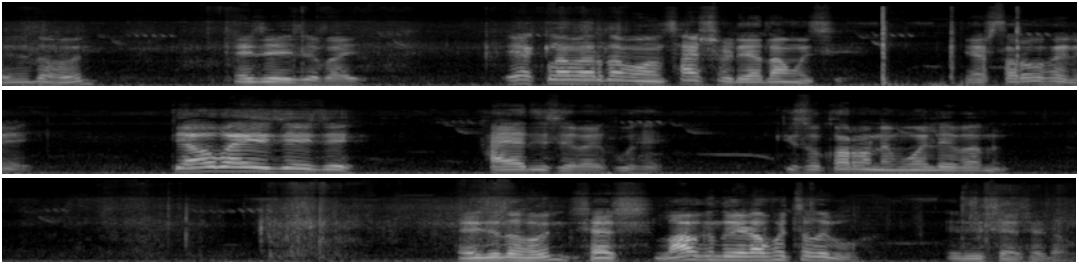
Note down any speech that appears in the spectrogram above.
এই যে দেখুন, এই যে এই যে ভাই, এক লাউয়ের দাম হন চারশো টাকা দাম হয়েছে। এর সারও হয় নাই। তেও ভাই, এই যে এই যে, খাইয়া দিছে ভাই পুহে কিছু করো না মহিলা এবার এই যে দেখুন, শেষ। লাউ কিন্তু এটা হচ্ছে যাব এই যে শেষ এটাও।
